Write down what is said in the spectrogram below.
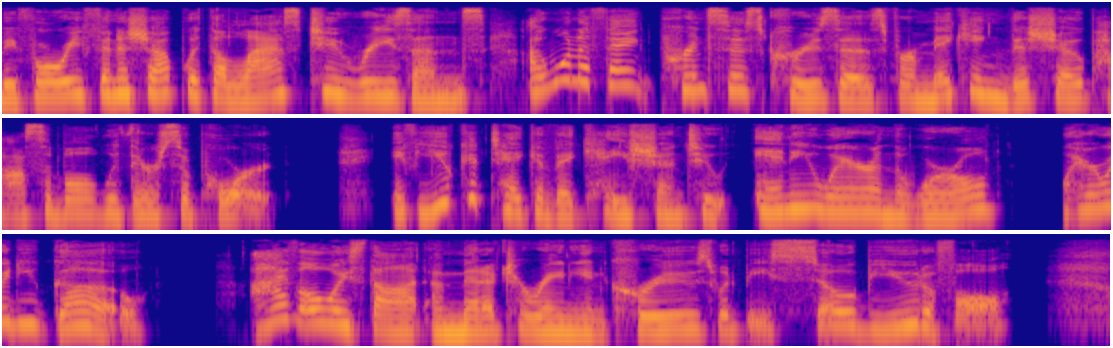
Before we finish up with the last two reasons, I want to thank Princess Cruises for making this show possible with their support. If you could take a vacation to anywhere in the world, where would you go? I've always thought a Mediterranean cruise would be so beautiful.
